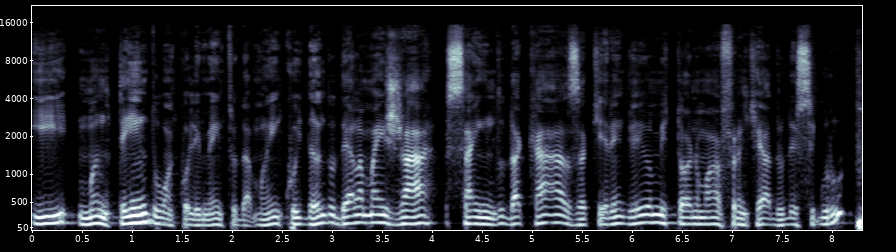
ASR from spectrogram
e mantendo o acolhimento da mãe, cuidando dela, mas já saindo da casa, querendo. Eu me torno maior franqueado desse grupo.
